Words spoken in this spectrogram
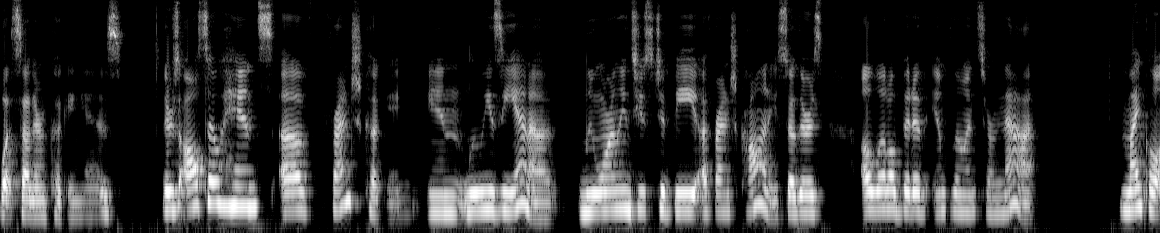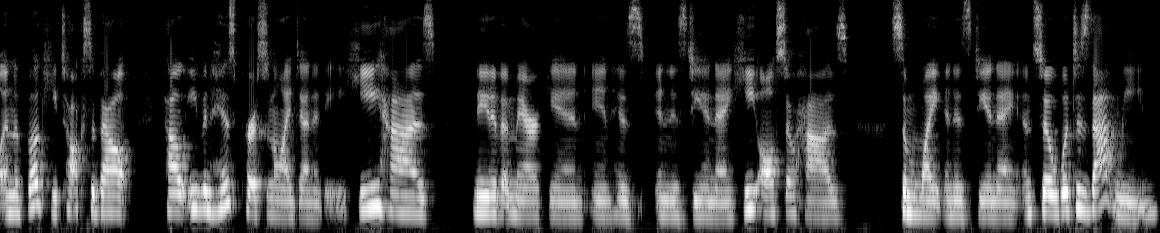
what Southern cooking is. There's also hints of French cooking in Louisiana. New Orleans used to be a French colony, so there's a little bit of influence from that. Michael, in the book, he talks about how even his personal identity, he has Native American in his in his DNA. He also has some white in his DNA. And so what does that mean?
